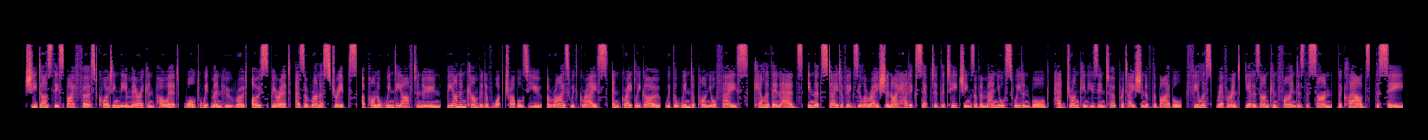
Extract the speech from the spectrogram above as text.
She does this by first quoting the American poet, Walt Whitman who wrote, O Spirit, as a runner strips, upon a windy afternoon, be unencumbered of what troubles you, arise with grace, and greatly go, with the wind upon your face. Keller then adds, In that state of exhilaration I had accepted the teachings of Emanuel Swedenborg, had drunk in his interpretation of the Bible, fearless, reverent, yet as unconfined as the sun, the clouds, the sea.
